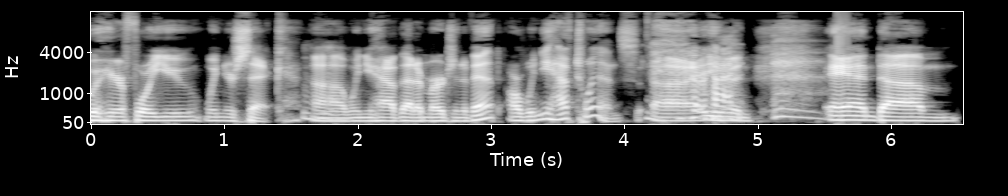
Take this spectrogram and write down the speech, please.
we're here for you when you're sick, uh, Mhm. when you have that emergent event, or when you have twins, uh, Right. even and um,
